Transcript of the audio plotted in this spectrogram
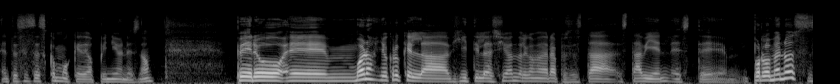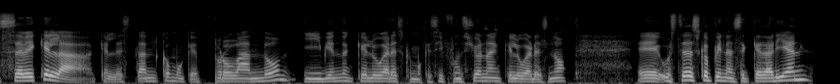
Entonces es como que de opiniones, ¿no? Pero eh, bueno, yo creo que la digitalización de alguna manera pues está, está bien. Este, por lo menos se ve que la, que la están como que probando y viendo en qué lugares como que sí funciona, en qué lugares no. Eh, ¿Ustedes qué opinan? ¿Se quedarían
